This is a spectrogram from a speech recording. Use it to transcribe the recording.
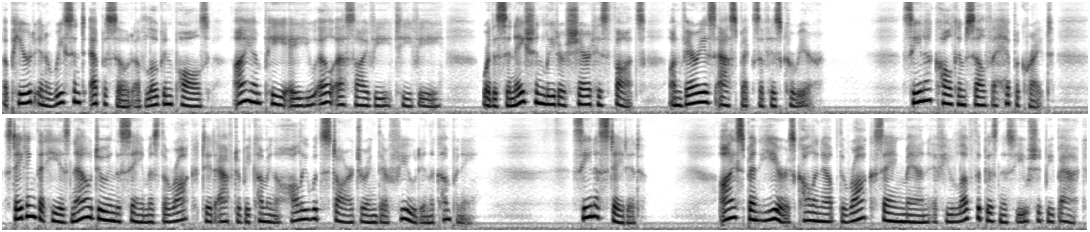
appeared in a recent episode of Logan Paul's IMPAULSIVE TV, where the Cenation leader shared his thoughts on various aspects of his career. Cena called himself a hypocrite, stating that he is now doing the same as The Rock did after becoming a Hollywood star during their feud in the company. Cena stated, I spent years calling out The Rock saying, man, if you love the business, you should be back.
